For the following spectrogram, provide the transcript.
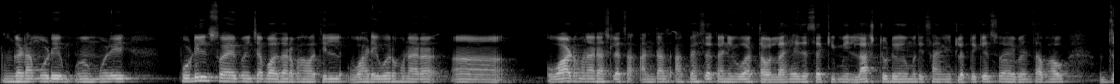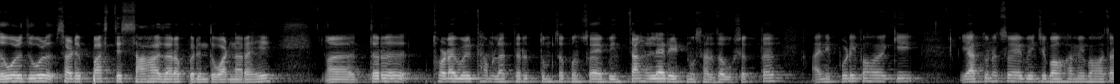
घडामोडीमुळे पुढील सोयाबीनच्या बाजारभावातील वाढीवर होणारा वाढ होणार असल्याचा अंदाज अभ्यासकांनी वर्तवला आहे. जसं की मी लास्ट व्हिडिओमध्ये सांगितलं होतं की सोयाबीनचा भाव जवळजवळ साडेपाच ते सहा हजारापर्यंत वाढणार आहे. तर थोडा वेळ थांबला तर तुमचं पण सोयाबीन चांगल्या रेटनुसार जाऊ शकतं. आणि पुढे पाहूया की यातूनच सोयाबीनचे भाव हमी भावाचा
